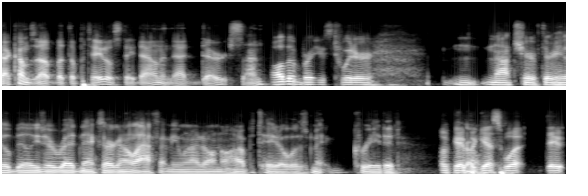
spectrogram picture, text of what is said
that comes up, but the potatoes stay down in that dirt, son. All the Braves Twitter, n- not sure if they're hillbillies or rednecks, are gonna laugh at me when I don't know how a potato was created. Okay, but guess what? They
